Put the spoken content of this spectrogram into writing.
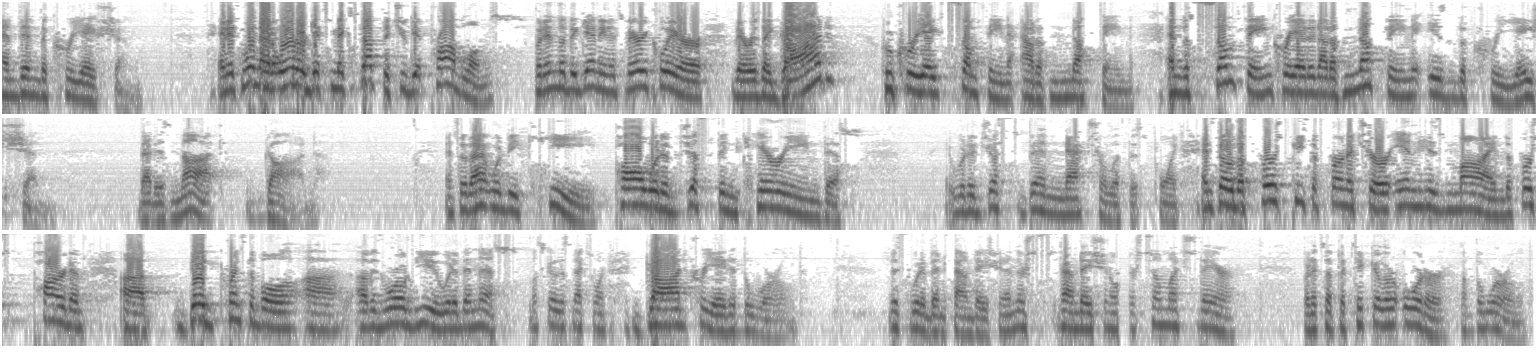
and then the creation. And it's when that order gets mixed up that you get problems. But in the beginning, it's very clear there is a God who creates something out of nothing. And the something created out of nothing is the creation that is not God. And so that would be key. Paul would have just been carrying this. It would have just been natural at this point. And so the first piece of furniture in his mind, the first part of uh, big principle uh, of his worldview would have been this. Let's go to this next one. God created the world. This would have been foundation. And there's foundational. There's so much there. But it's a particular order of the world.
